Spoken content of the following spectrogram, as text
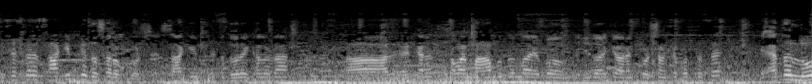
বিশেষ করে সাকিবকে দোষারোপ করছে। সাকিব একটু ধরে খেলো না। আর এখানে সবাই মাহমুদুল্লাহ এবং হৃদয়কে অনেক প্রশংসা করতেছে। এত লো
